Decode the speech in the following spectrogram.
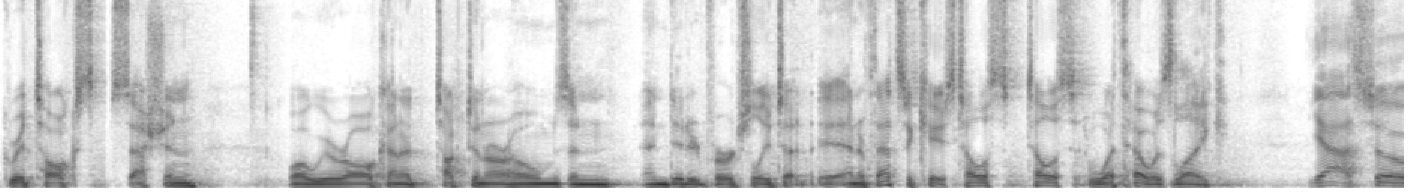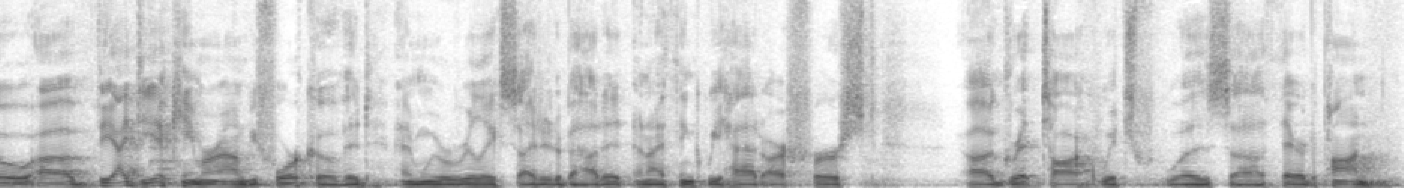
Grit Talks session while we were all kind of tucked in our homes and, and did it virtually? And if that's the case, tell us tell us what that was like. Yeah, so uh, the idea came around before COVID, and we were really excited about it. And I think we had our first uh, Grit Talk, which was uh, Thayer DuPont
